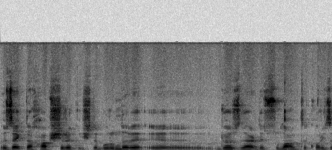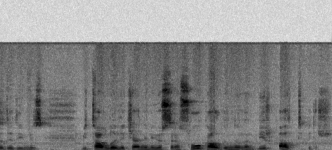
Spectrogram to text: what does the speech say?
özellikle hapşırık işte burunda ve e, gözlerde sulantı, koriza dediğimiz bir tablo ile kendini gösteren soğuk algınlığının bir alt tipidir.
